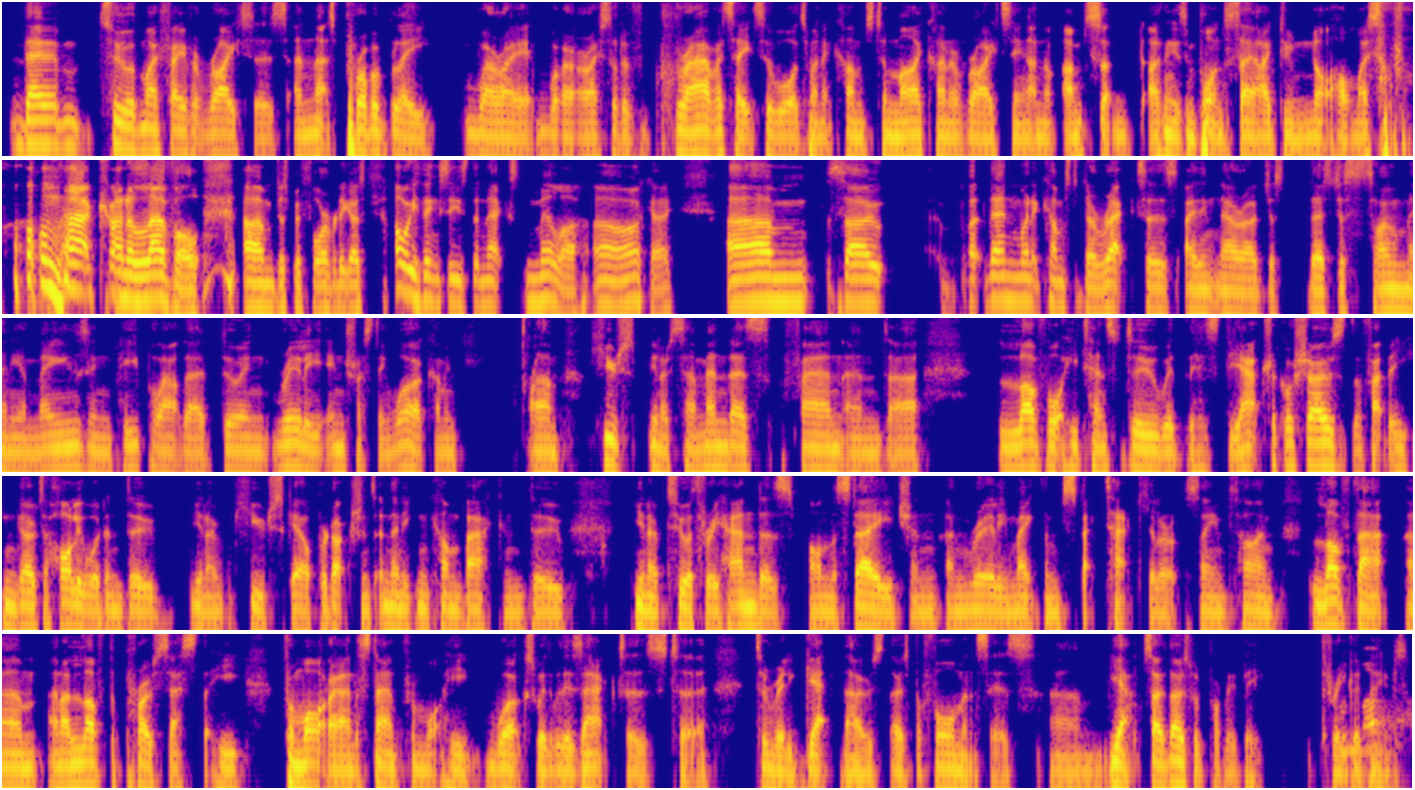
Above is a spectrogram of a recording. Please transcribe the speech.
they're two of my favorite writers and that's probably where I where I sort of gravitate towards when it comes to my kind of writing, and I'm I think it's important to say I do not hold myself on that kind of level. Um, just before everybody goes, oh, he thinks he's the next Miller. Oh, okay. Um, so, but then when it comes to directors, I think there are just there's just so many amazing people out there doing really interesting work. I mean, um, huge, you know, Sam Mendes fan, and uh, love what he tends to do with his theatrical shows the fact that he can go to hollywood and do you know huge scale productions and then he can come back and do you know two or three handers on the stage and and really make them spectacular at the same time. Love that um, and i love the process that he from what i understand from what he works with with his actors to to really get those those performances. Um, yeah so those would probably be three good names.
